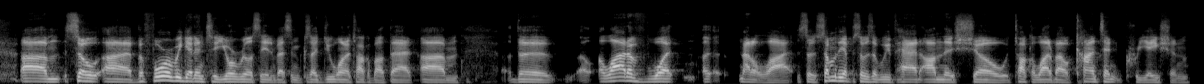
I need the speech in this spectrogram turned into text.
um, so uh, before we get into your real estate investment, because I do want to talk about that, um, the a lot of what uh, not a lot so some of the episodes that we've had on this show talk a lot about content creation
